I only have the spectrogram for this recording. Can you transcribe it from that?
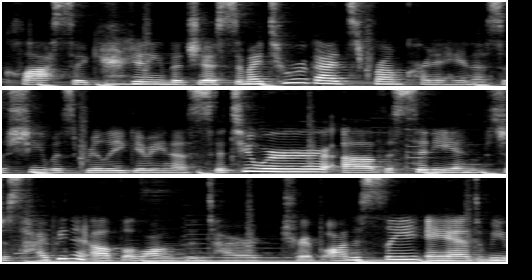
classic you're getting the gist and my tour guide's from Cartagena so she was really giving us the tour of the city and just hyping it up along the entire trip honestly and we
